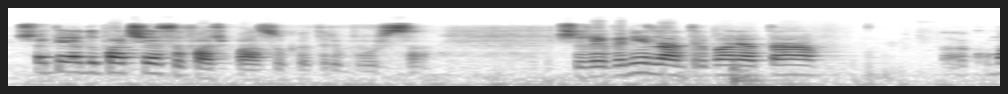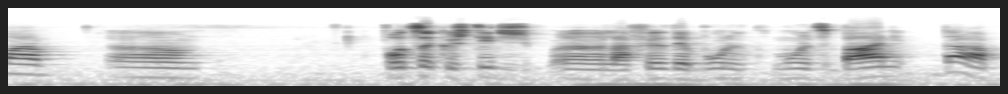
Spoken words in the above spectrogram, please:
și abia după aceea să faci pasul către bursă. Și revenind la întrebarea ta, acum uh, poți să câștigi uh, la fel de bun, mulți bani, da,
